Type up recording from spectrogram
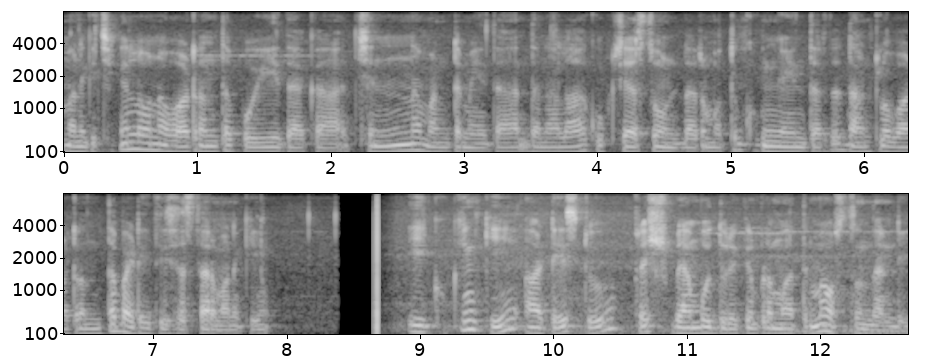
మనకి చికెన్లో ఉన్న వాటర్ అంతా పోయేదాకా చిన్న మంట మీద దాన్ని అలా కుక్ చేస్తూ ఉంటారు. మొత్తం కుకింగ్ అయిన తర్వాత దాంట్లో వాటర్ అంతా బయటకు తీసేస్తారు మనకి. ఈ కుకింగ్కి ఆ టేస్ట్ ఫ్రెష్ బ్యాంబూ దొరికినప్పుడు మాత్రమే వస్తుందండి.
